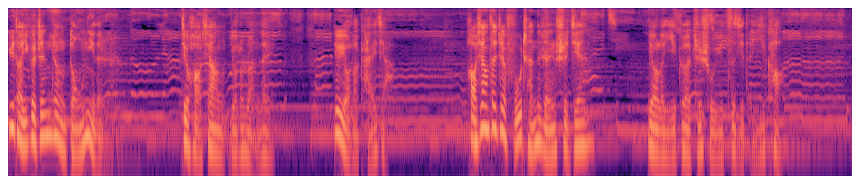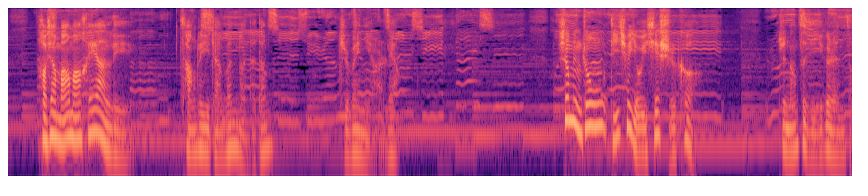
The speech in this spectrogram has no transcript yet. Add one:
遇到一个真正懂你的人，就好像有了软肋，又有了铠甲。好像在这浮沉的人世间，有了一个只属于自己的依靠。好像茫茫黑暗里，藏着一盏温暖的灯，只为你而亮。生命中的确有一些时刻，只能自己一个人走。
